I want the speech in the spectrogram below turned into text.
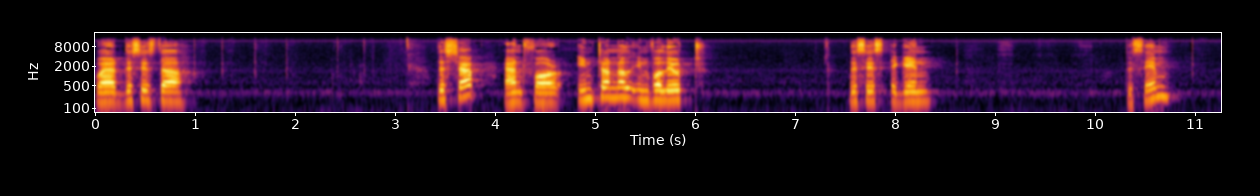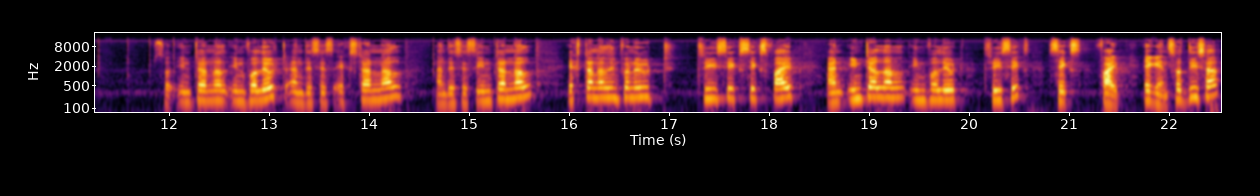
where this is the this shaft and for internal involute this is again the same. So, internal involute and this is external and this is internal external involute 3665 and internal involute 3665 again. So, these are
